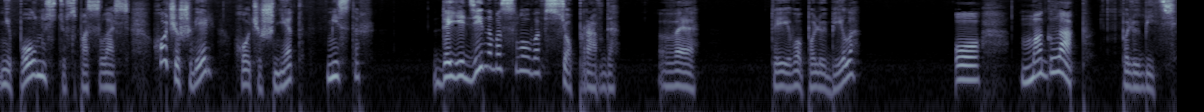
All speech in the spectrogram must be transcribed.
не полностью спаслась. Хочешь — верь, хочешь — нет, мистер. До единого слова все правда. В. Ты его полюбила? О, могла б полюбить,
